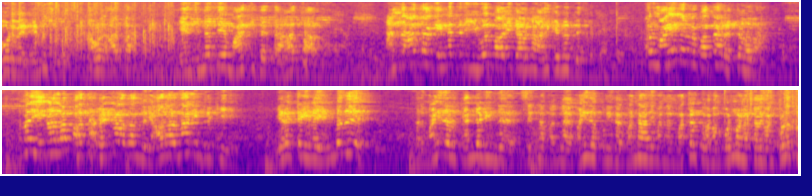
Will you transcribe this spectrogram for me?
போடுவேன் என்று சொல்லுவார் அவர் ஆத்தா என் சின்னத்தையே மாத்தி தத்த ஆத்தா அந்த ஆத்தாக்கு என்ன தெரியும்? இவர் மாறிட்டாருன்னா அதுக்கு என்ன தெரியும்? அவர் மகேந்திரன் பார்த்தா ரெட்டலை தான் ஆனா எங்களெல்லாம் பார்த்தா ரெட்டலை தான் தெரியும். அதனால தான் இன்றைக்கு இரட்டை இலை என்பது அது மனிதர் கண்டறிந்த சின்னம் அல்ல. மனித புனிதர் மன்னாதி மன்னன் மக்கள் கழகம் பொன்மன தலைவன் கொடுத்து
